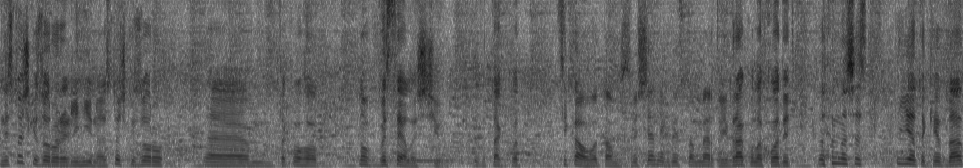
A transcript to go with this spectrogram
не з точки зору релігійної, а з точки зору е, такого ну, веселощів. Так от цікаво, от там священник десь там мертвий, Дракула ходить. Ну, щось є таке, да,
